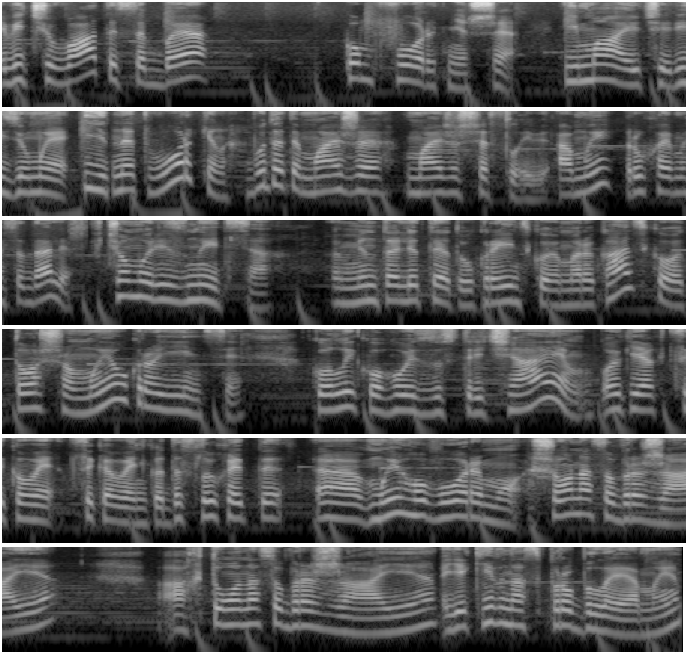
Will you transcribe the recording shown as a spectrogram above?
відчувати себе комфортніше. І маючи резюме і нетворкінг, будете майже майже щасливі. А ми рухаємося далі. В чому різниця менталітету українського і американського? То що ми, українці, коли когось зустрічаємо, ой, як цікаве, цікавенько, дослухайте, е, ми говоримо, що нас ображає, хто нас ображає, які в нас проблеми.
